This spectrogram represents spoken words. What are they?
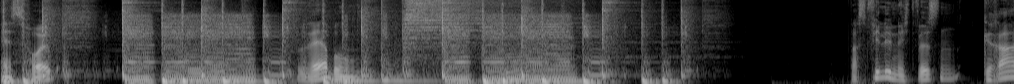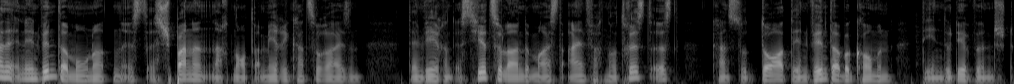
Es folgt Werbung. Was viele nicht wissen, gerade in den Wintermonaten ist es spannend, nach Nordamerika zu reisen. Denn während es hierzulande meist einfach nur trist ist, kannst du dort den Winter bekommen, den du dir wünschst.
